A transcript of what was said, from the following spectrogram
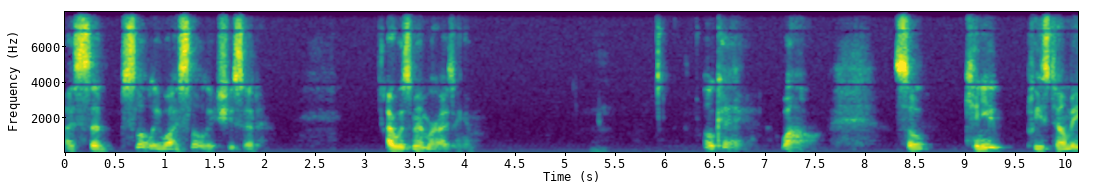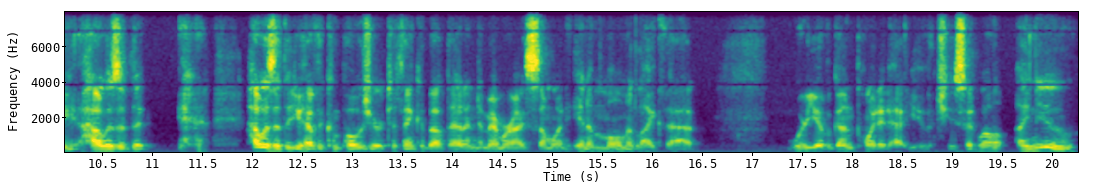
I said, Slowly. Why slowly? She said, I was memorizing him. Okay. Wow. So can you please tell me how is it that how is it that you have the composure to think about that and to memorize someone in a moment like that where you have a gun pointed at you? And she said, Well, I knew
